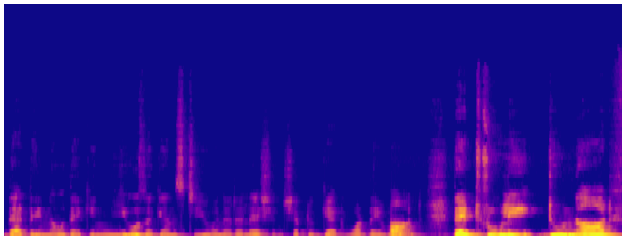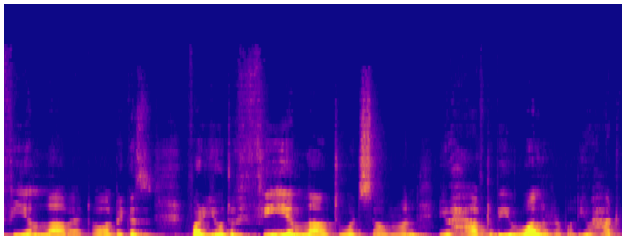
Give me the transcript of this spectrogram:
that they know they can use against you in a relationship to get what they want. They truly do not feel love at all because for you to feel love towards someone, you have to be vulnerable. You have to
